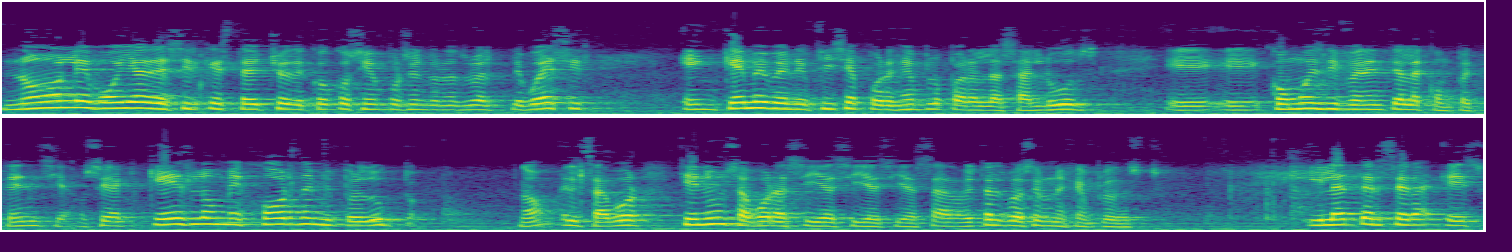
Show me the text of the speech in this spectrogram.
No le voy a decir que está hecho de coco 100% natural, le voy a decir en qué me beneficia, por ejemplo, para la salud, eh, eh, cómo es diferente a la competencia, o sea, qué es lo mejor de mi producto, ¿no? El sabor, tiene un sabor así, así, así, asado. Ahorita les voy a hacer un ejemplo de esto. Y la tercera es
